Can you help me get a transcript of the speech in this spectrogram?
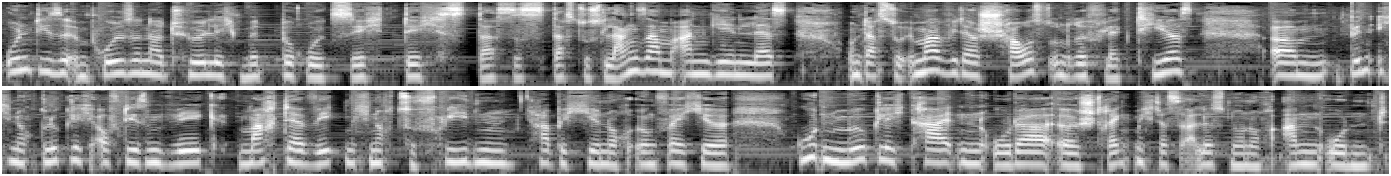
Und diese Impulse natürlich mit berücksichtigst, dass, es, dass du es langsam angehen lässt und dass du immer wieder schaust und reflektierst, ähm, bin ich noch glücklich auf diesem Weg? Macht der Weg mich noch zufrieden? Habe ich hier noch irgendwelche guten Möglichkeiten oder äh, strengt mich das alles nur noch an und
